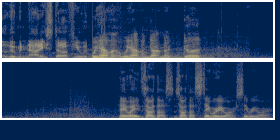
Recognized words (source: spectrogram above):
Illuminati stuff. You would. We haven't we haven't gotten a good. Hey, wait, Xarthos. Xarthos, stay where you are. Stay where you are.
